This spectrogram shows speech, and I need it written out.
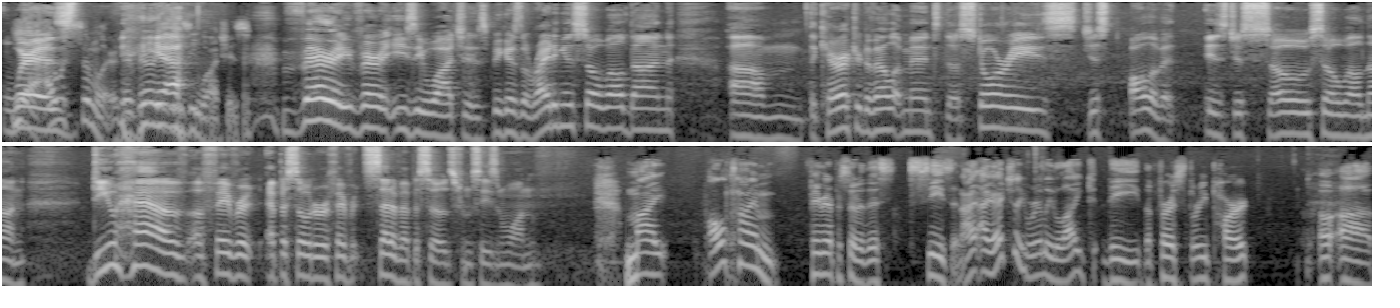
Whereas yeah, I was similar. They're very Yeah. easy watches. very very easy watches because the writing is so well done um, the character development the stories just all of it is just so so well done do you have a favorite episode or a favorite set of episodes from season one My all-time favorite episode of this season. I, I actually really liked the the first three part, uh, uh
